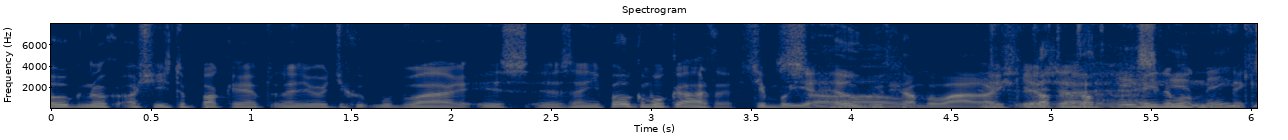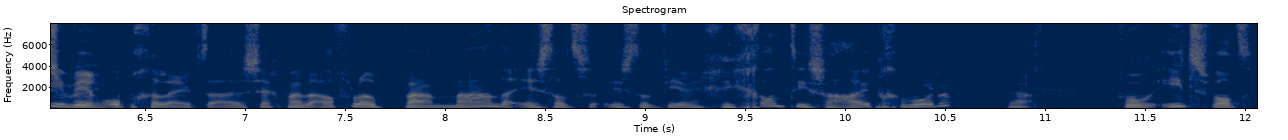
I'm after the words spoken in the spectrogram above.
ook nog, als je iets te pakken hebt en wat je goed moet bewaren, is, eh, zijn je Pokémon kaarten. Dus je moet je Zo. heel goed gaan bewaren. Als je dat, dat is helemaal in één niks keer weer mee. opgeleefd. Eh, zeg maar de afgelopen paar maanden is dat, is dat weer een gigantische hype geworden. Ja. Voor iets wat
